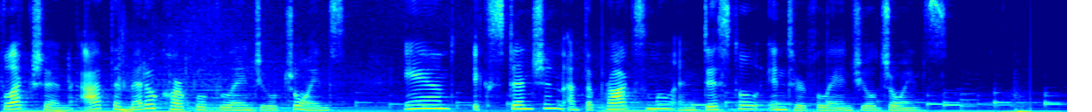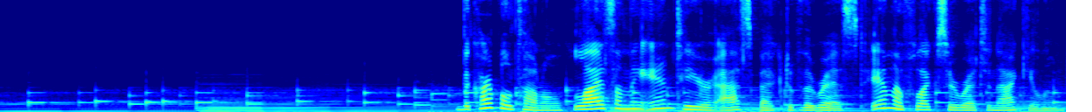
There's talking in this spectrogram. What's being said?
flexion at the metacarpal phalangeal joints, and extension at the proximal and distal interphalangeal joints. The carpal tunnel lies on the anterior aspect of the wrist and the flexor retinaculum.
